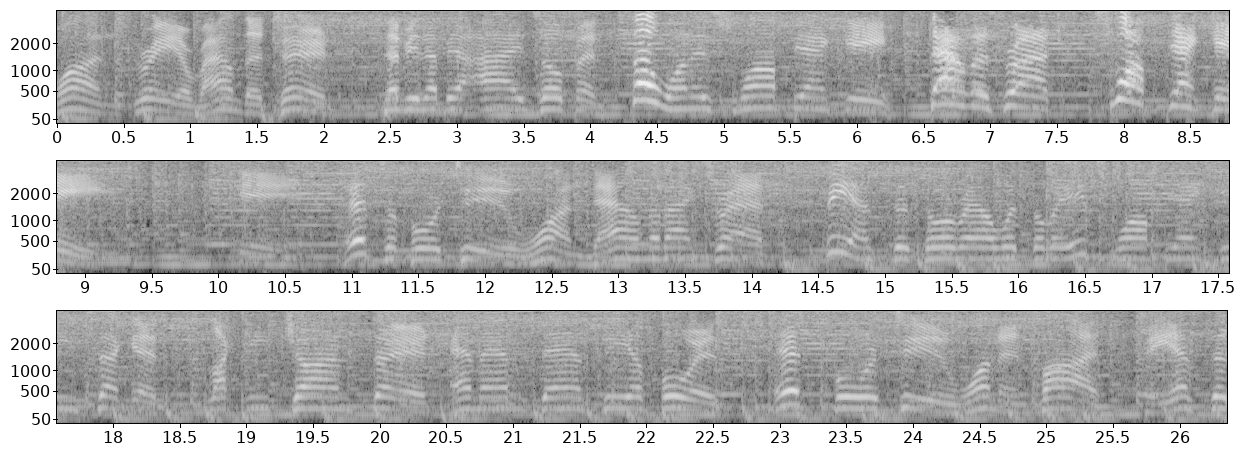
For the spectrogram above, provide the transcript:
1 3 around the turn. WW Eyes Open. The one is Swamp Yankee. Down the stretch, Swamp Yankee. It's a 4 2 1 down the backstretch. Fiesta Torrell with the lead. Swamp Yankee second. Lucky Charms third. MM's Dacia fourth. It's 4 2, 1 and 5. Fiesta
